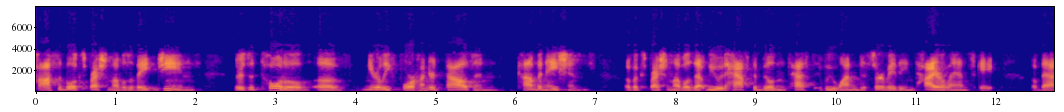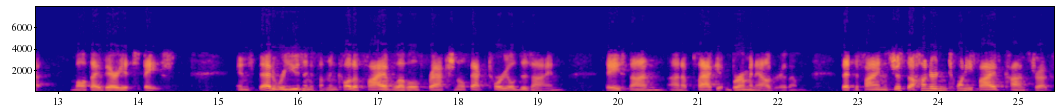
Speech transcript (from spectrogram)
possible expression levels of eight genes, there's a total of nearly 400,000 combinations of expression levels that we would have to build and test if we wanted to survey the entire landscape of that multivariate space. Instead, we're using something called a five-level fractional factorial design based on, on a Plackett-Berman algorithm that defines just 125 constructs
